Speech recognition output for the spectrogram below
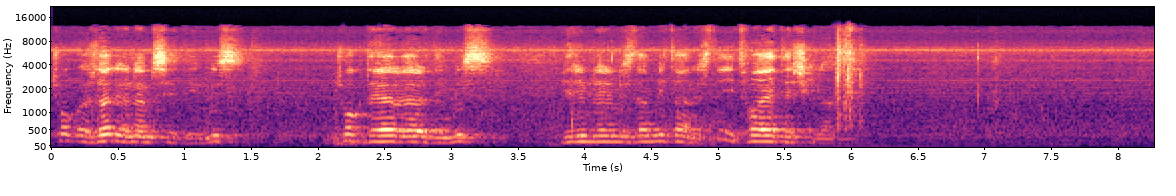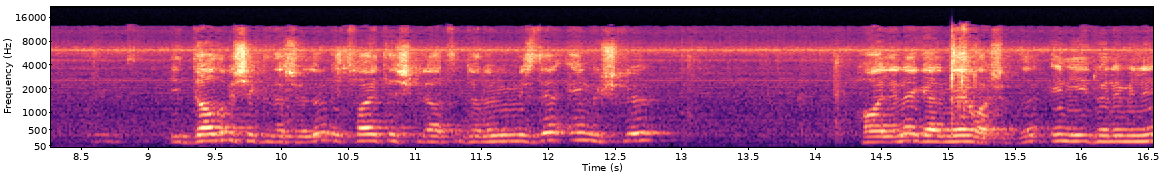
çok özel önemsediğimiz, çok değer verdiğimiz birimlerimizden bir tanesi de itfaiye teşkilatı. İddialı bir şekilde söylüyorum, itfaiye teşkilatı dönemimizde en güçlü haline gelmeye başladı. En iyi dönemini,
